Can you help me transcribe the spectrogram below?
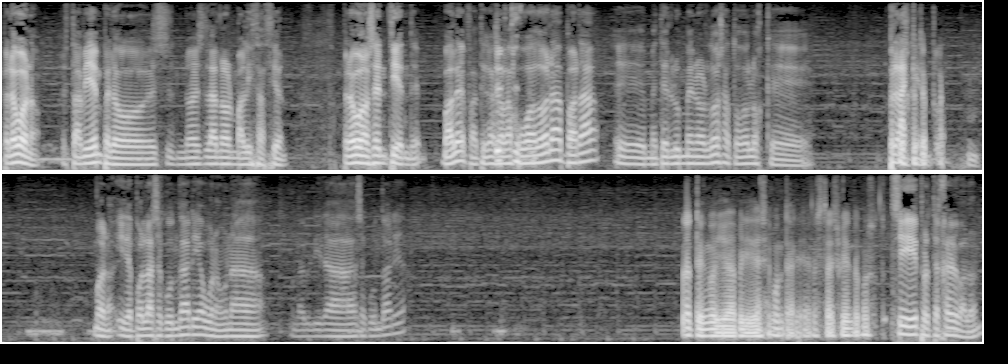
Pero bueno, está bien, pero es- no es la normalización. Pero bueno, se entiende, ¿vale? Fatigas a la jugadora para eh, meterle un menos 2 a todos los que. Los que te plaquen. Mm. Bueno, y después la secundaria, bueno, una, una habilidad secundaria. No tengo yo habilidad secundaria, ¿la estáis viendo vosotros? Sí, proteger el balón.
